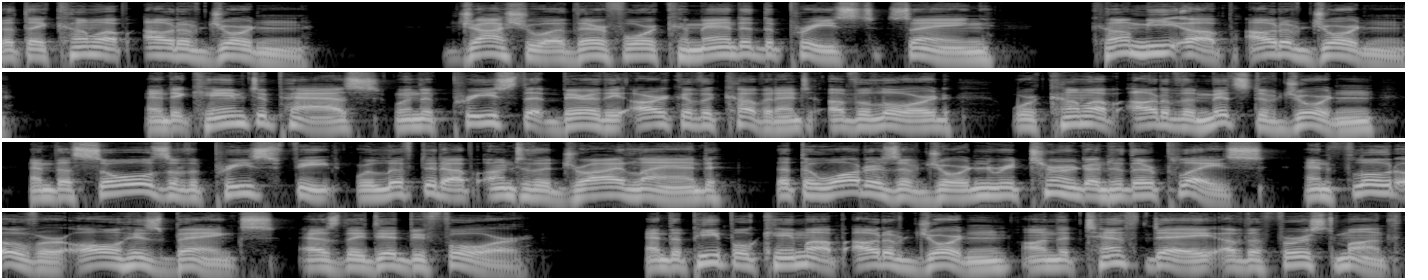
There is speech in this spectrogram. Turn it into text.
that they come up out of Jordan. Joshua therefore commanded the priests, saying, Come ye up out of Jordan. And it came to pass, when the priests that bear the ark of the covenant of the Lord were come up out of the midst of Jordan, and the soles of the priests' feet were lifted up unto the dry land, that the waters of Jordan returned unto their place, and flowed over all his banks, as they did before. And the people came up out of Jordan on the tenth day of the first month,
